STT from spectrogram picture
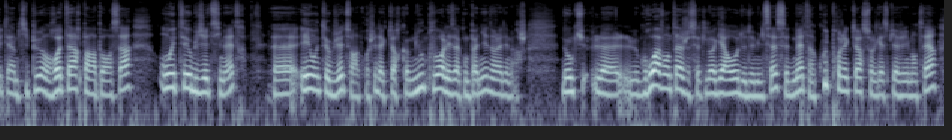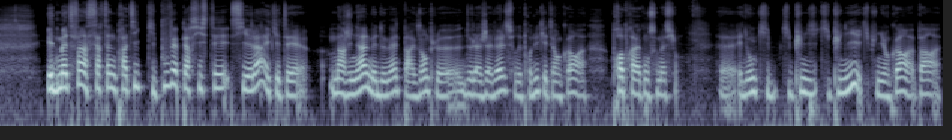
été un petit peu en retard par rapport à ça ont été obligés de s'y mettre euh, et ont été obligés de se rapprocher d'acteurs comme nous pour les accompagner dans la démarche. Donc le, gros avantage de cette loi Garot de 2016, c'est de mettre un coup de projecteur sur le gaspillage alimentaire et de mettre fin à certaines pratiques qui pouvaient persister ci et là et qui étaient marginales, mais de mettre par exemple de la javel sur des produits qui étaient encore propres à la consommation. Euh, et donc qui, punit, qui, punit, et qui punit encore par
